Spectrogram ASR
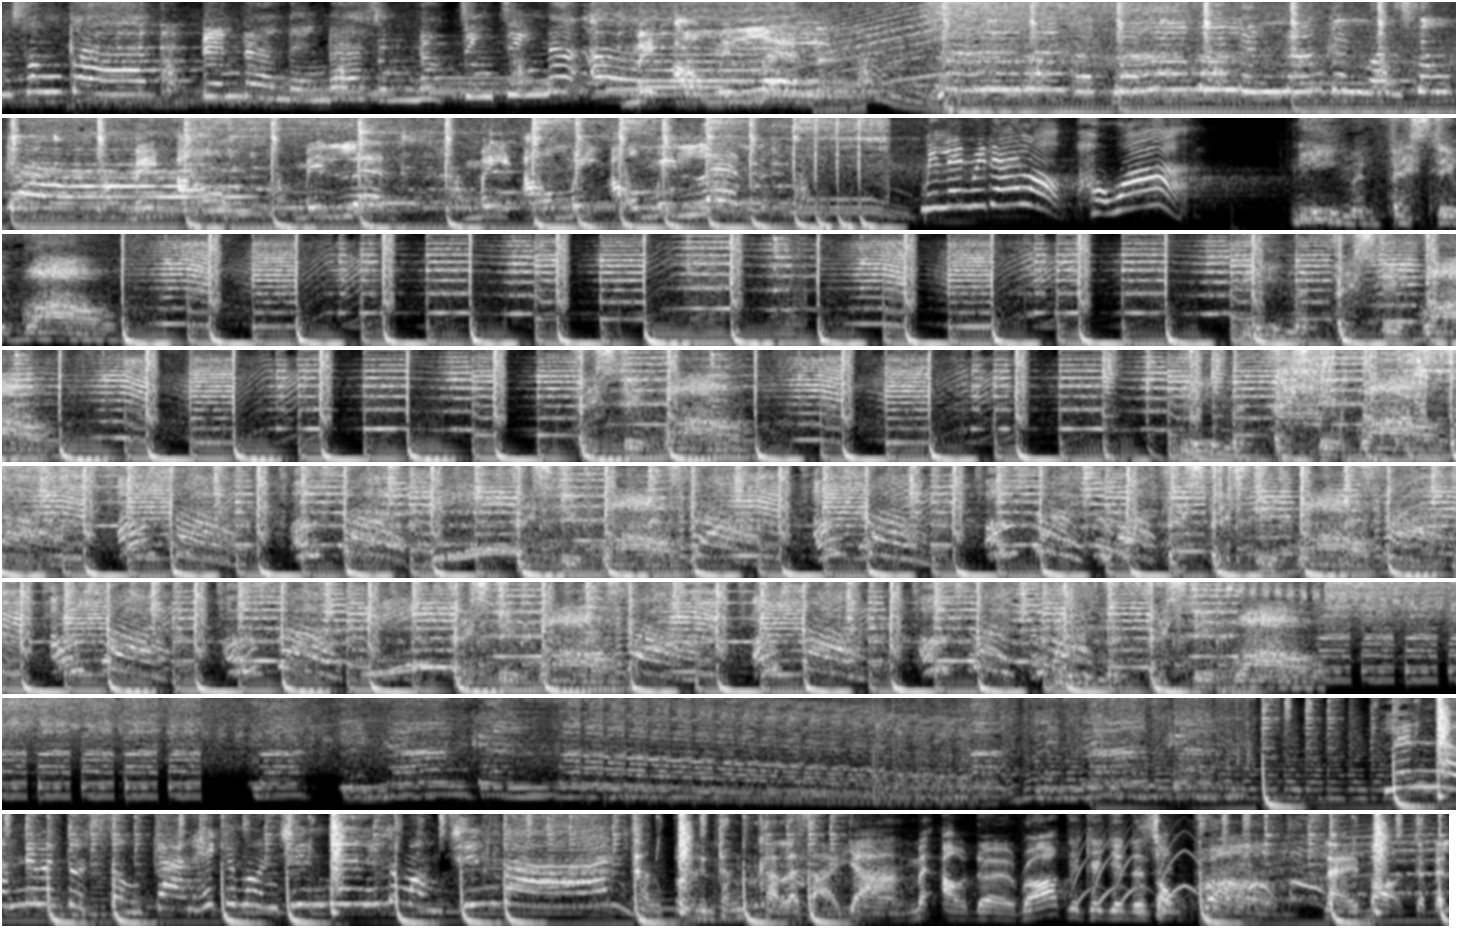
วันสงกรานต์เรื่นเริงเริงราสนุกจริงๆนะเออไม่เอาไม่เล่น มามาจับมามาเล่นน้ำกันวันสงกรานต์ไม่เอาไม่เล่น ไม่เอาไม่เอาไม่เล่น ไม่เล่นไม่ได้หรอกเพราะว่า นี่มันเฟสติวัล เล่นน้ำในวันตรุษสงกรารให้กระมวลชื่นมื่นให้กระหม่อมชื่นบาน ทั้งปืนทั้งลูกขันและสายยาง ไม่เอาเดยร็อกอยากจะยืนในสงครามนายบอกจะเป็น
